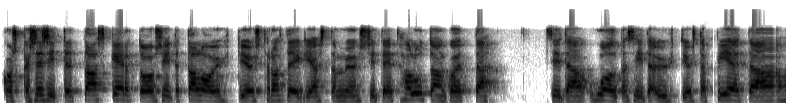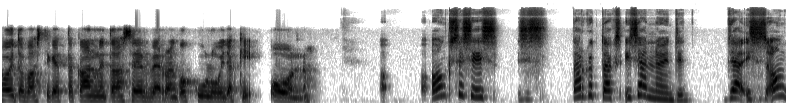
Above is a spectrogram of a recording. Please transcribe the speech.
koska se sitten taas kertoo siitä taloyhtiöstrategiasta myös sitten, että halutaanko, että sitä huolta siitä yhtiöstä pidetään, hoitovastiketta kannetaan sen verran, kun kulujakin on. Onko se siis, siis tarkoittaako isännöinti, siis on,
